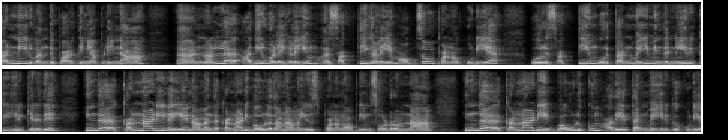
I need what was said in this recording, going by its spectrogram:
தண்ணீர் வந்து பார்த்தீங்க அப்படின்னா நல்ல அதிர்வலைகளையும் சக்திகளையும் அப்சர்வ் பண்ணக்கூடிய ஒரு சக்தியும் ஒரு தன்மையும் இந்த நீருக்கு இருக்கிறது. இந்த கண்ணாடியிலேயே நாம் இந்த கண்ணாடி பவுலை தான் நாம் யூஸ் பண்ணணும் அப்படின்னு சொல்கிறோம்னா இந்த கண்ணாடி பவுலுக்கும் அதே தன்மை இருக்கக்கூடிய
